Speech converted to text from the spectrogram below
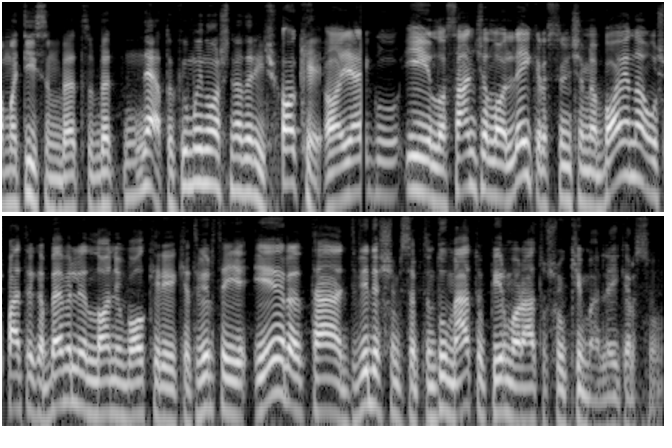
Pamatysim, bet, bet ne, tokių mainų aš nedaryčiau. Ok, o jeigu į Los Angeles Lakers siunčiame Bojaną už Patriką Bevelį, Lonnie Walkerį ketvirtąjį ir tą 27 metų pirmo ratų šaukimą Lakersų.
